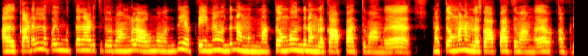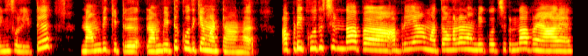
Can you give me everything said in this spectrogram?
அது கடல்ல போய் முத்தெல்லாம் எடுத்துட்டு வருவாங்களோ? அவங்க வந்து எப்பயுமே வந்து நம்ம மத்தவங்க வந்து நம்மளை காப்பாத்துவாங்க. மத்தவங்க நம்மளை காப்பாத்துவாங்க அப்படின்னு சொல்லிட்டு நம்பிக்கிட்டு நம்பிட்டு குதிக்க மாட்டாங்க. அப்படி குதிச்சிருந்தா அப்ப அப்படியே மத்தவங்க நம்பி குதிச்சுக்கிருந்தா அப்புறம் யாரு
